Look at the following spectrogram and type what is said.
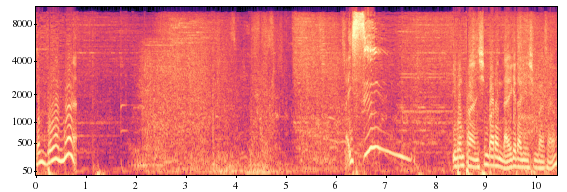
넌 뭐야, 인마? 나이스! 이번 판 신발은 날개 달린 신발 사요?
